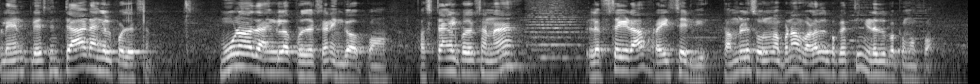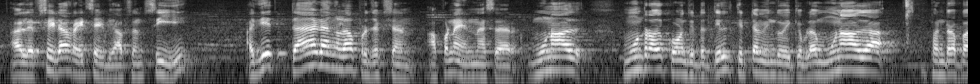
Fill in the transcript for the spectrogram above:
plane place in third angle projection மூணாவது ஆங்கிள் ஆஃப் ப்ரொஜெக்ஷன் எங்கே வைப்போம்? ஃபஸ்ட் ஆங்கிள் ப்ரொஜெக்ஷனை left side of right side view தமிழில் சொல்லணும் அப்படின்னா வலது பக்கத்தையும் இடது பக்கம் வைப்போம். அது லெஃப்ட் சைடாக ரைட் சைடு ஆப்ஷன் சி அதே தேர்ட் ஆங்கிள் ஆஃப் ப்ரொஜெக்ஷன் அப்படின்னா என்ன சார் மூணாவது மூன்றாவது கோண திட்டத்தில் திட்டம் எங்கே வைக்கப்பட மூணாவதாக பண்ணுறப்ப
